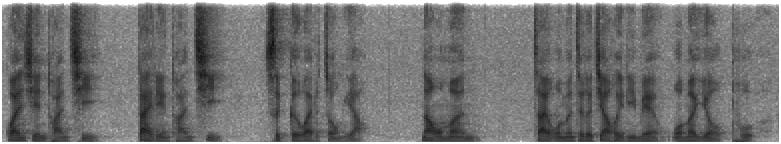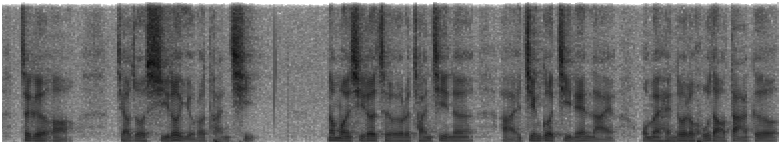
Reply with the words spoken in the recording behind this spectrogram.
关心团契、带领团契是格外的重要。那我们在我们这个教会里面，我们有普这个啊叫做喜乐友的团契。那么喜乐友的传奇呢啊，经过几年来，我们很多的辅导大哥，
